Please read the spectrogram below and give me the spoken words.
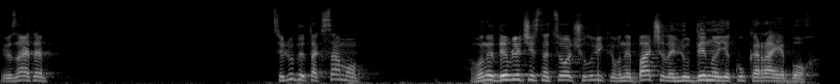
І ви знаєте, ці люди так само, вони дивлячись на цього чоловіка, вони бачили людину, яку карає Бог.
